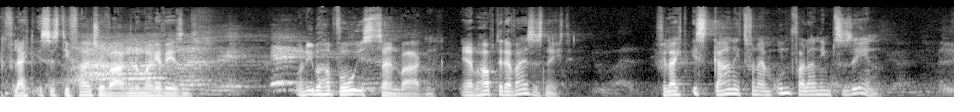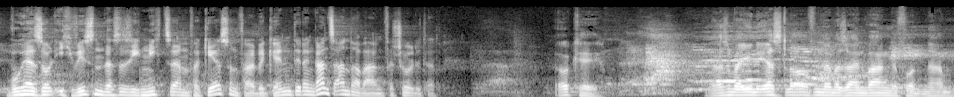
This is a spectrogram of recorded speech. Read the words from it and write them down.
Vielleicht ist es die falsche Wagennummer gewesen. Und überhaupt, wo ist sein Wagen? Er behauptet, er weiß es nicht. Vielleicht ist gar nichts von einem Unfall an ihm zu sehen. Woher soll ich wissen, dass er sich nicht zu einem Verkehrsunfall bekennt, den ein ganz anderer Wagen verschuldet hat? Okay. Lassen wir ihn erst laufen, wenn wir seinen Wagen gefunden haben.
